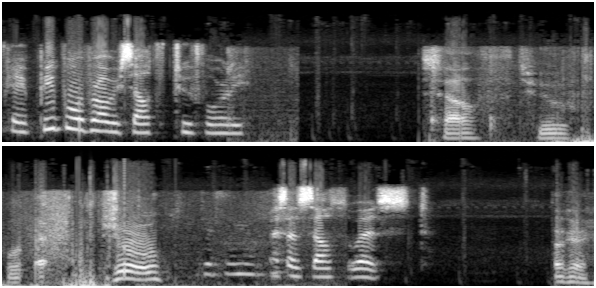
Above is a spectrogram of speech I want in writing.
Okay, people are probably south of 240. South two four. Uh, Joel. I said southwest. Okay.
